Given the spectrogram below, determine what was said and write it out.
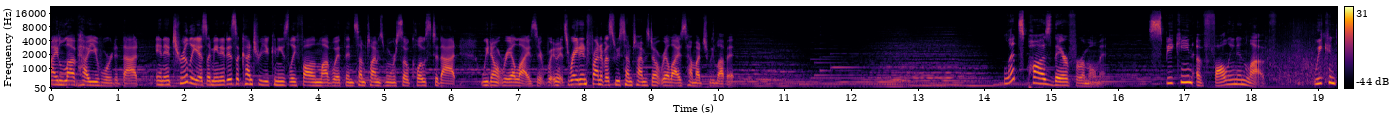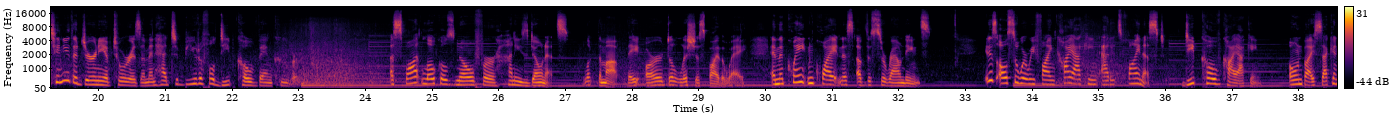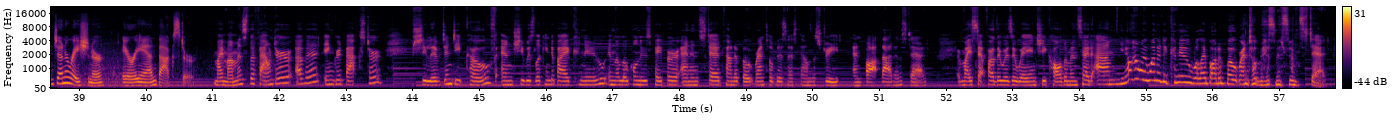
I love how you've worded that. And it truly is. I mean, it is a country you can easily fall in love with. And sometimes when we're so close to that, we don't realize it. It's right in front of us. We sometimes don't realize how much we love it. Let's pause there for a moment. Speaking of falling in love, we continue the journey of tourism and head to beautiful Deep Cove, Vancouver. A spot locals know for Honey's Donuts. Look them up. They are delicious, by the way, and the quaint and quietness of the surroundings. It is also where we find kayaking at its finest Deep Cove Kayaking, owned by second generationer Ariane Baxter. My mom is the founder of it, Ingrid Baxter. She lived in Deep Cove and she was looking to buy a canoe in the local newspaper and instead found a boat rental business down the street and bought that instead. My stepfather was away and she called him and said, um, You know how I wanted a canoe? Well, I bought a boat rental business instead.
